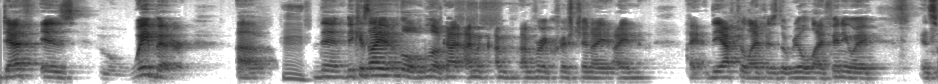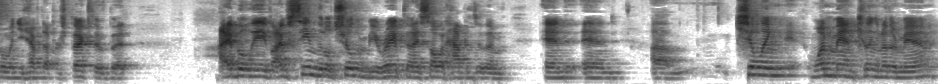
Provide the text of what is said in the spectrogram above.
death is way better uh, hmm. than because I look. I, am I'm, I'm I'm very Christian. I, I, I the afterlife is the real life anyway, and so when you have that perspective, but I believe I've seen little children be raped, and I saw what happened to them, and and um, killing one man killing another man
